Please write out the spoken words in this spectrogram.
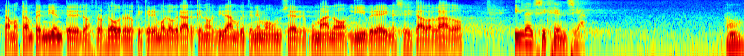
estamos tan pendientes de nuestros logros, lo que queremos lograr, que nos olvidamos que tenemos un ser humano libre y necesitado al lado. Y la exigencia. ¿no?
